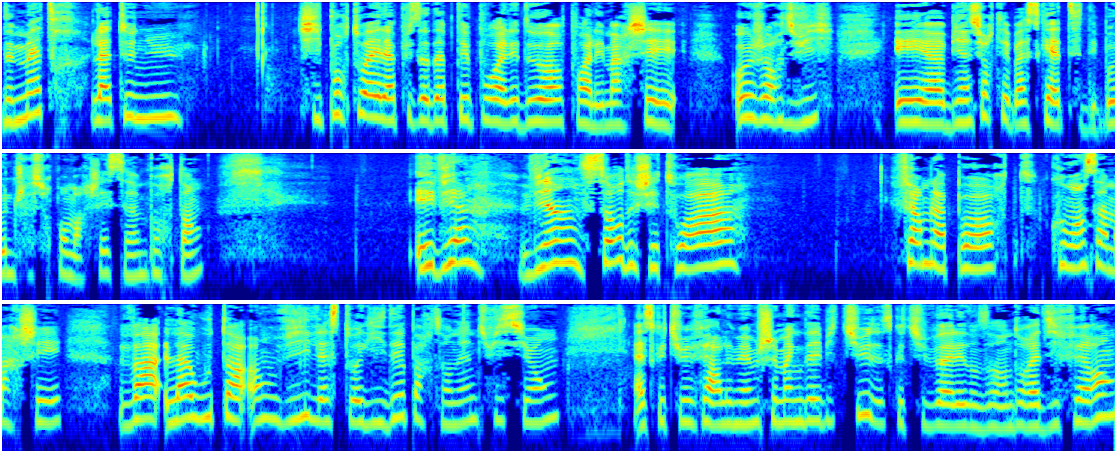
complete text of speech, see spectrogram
de mettre la tenue qui pour toi est la plus adaptée pour aller dehors, pour aller marcher aujourd'hui. Et euh, bien sûr tes baskets, des bonnes chaussures pour marcher, c'est important. Et viens, viens, sors de chez toi, ferme la porte, commence à marcher, va là où tu as envie, laisse-toi guider par ton intuition. Est-ce que tu veux faire le même chemin que d'habitude? Est-ce que tu veux aller dans un endroit différent?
